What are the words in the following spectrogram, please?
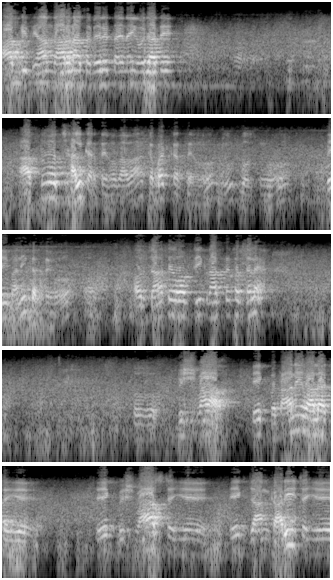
आपकी ध्यान धारणा सवेरे तय नहीं हो जाती। आप तो छल करते हो बाबा, कपट करते हो, झूठ बोलते हो बेईमानी करते हो और चाहते हो आप ठीक रास्ते पर चले। तो विश्वास एक बताने वाला चाहिए, एक विश्वास चाहिए, एक जानकारी चाहिए,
